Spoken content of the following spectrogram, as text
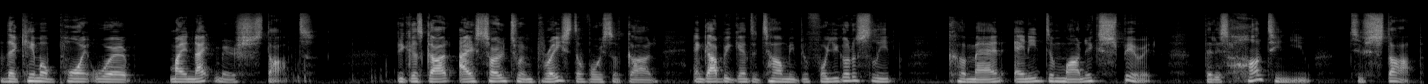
there came a point where my nightmares stopped because God, I started to embrace the voice of God and God began to tell me before you go to sleep, command any demonic spirit that is haunting you to stop,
